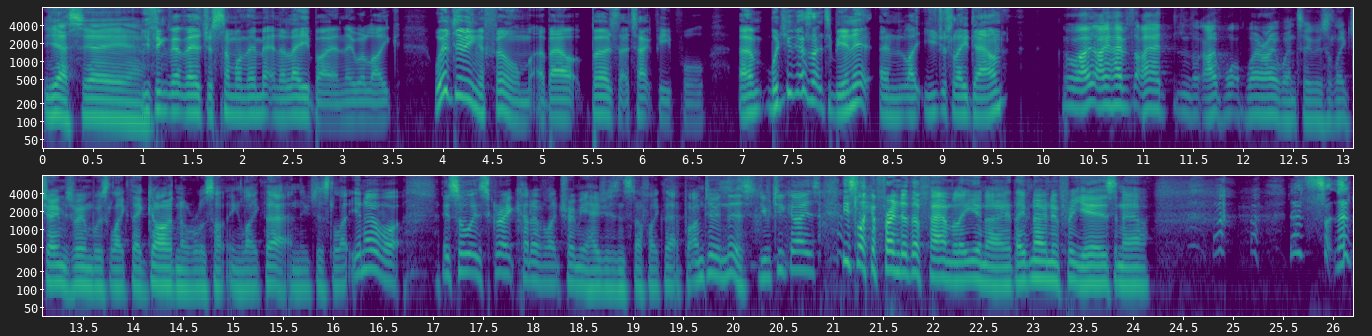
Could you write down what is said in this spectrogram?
yes, yeah, yeah, yeah. You think that they're just someone they met in a lay-by, and they were like, "We're doing a film about birds that attack people. Um, would you guys like to be in it?" And like, you just lay down. Oh, I, I have, I had, I, where I went to was like James Nguyen was like their gardener or something like that, and you just like, you know what? It's all, it's great, kind of like trim your hedges and stuff like that. But I'm doing this. You, you guys, he's like a friend of the family, you know. They've known him for years now. That's that,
